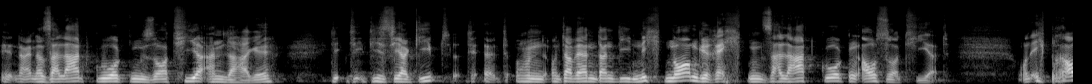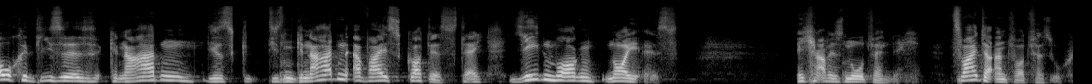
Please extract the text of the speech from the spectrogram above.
in einer Salatgurken-Sortieranlage, die, die, es ja gibt. Und, und da werden dann die nicht normgerechten Salatgurken aussortiert. Und ich brauche diese Gnaden, dieses, diesen Gnadenerweis Gottes, der jeden Morgen neu ist. Ich habe es notwendig. Zweiter Antwortversuch.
